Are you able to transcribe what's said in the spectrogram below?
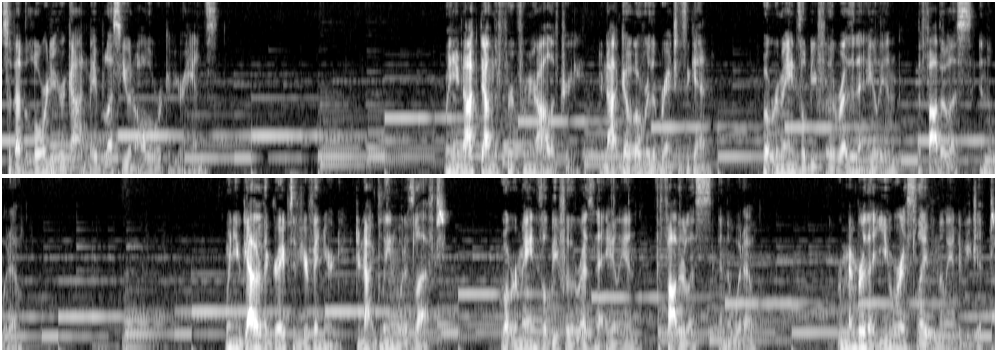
so that the Lord your God may bless you in all the work of your hands. When you knock down the fruit from your olive tree, do not go over the branches again. What remains will be for the resident alien, the fatherless, and the widow. When you gather the grapes of your vineyard, do not glean what is left. What remains will be for the resident alien, the fatherless, and the widow. Remember that you were a slave in the land of Egypt.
